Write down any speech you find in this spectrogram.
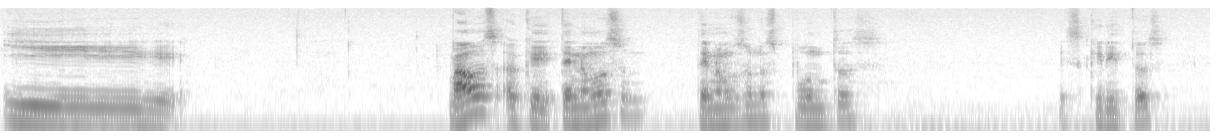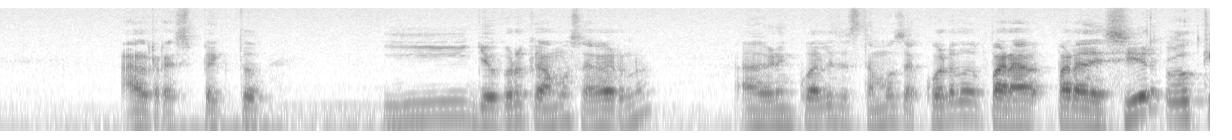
y... Vamos, ok, tenemos, un- tenemos unos puntos escritos al respecto. Y yo creo que vamos a ver, ¿no? A ver en cuáles estamos de acuerdo para, para decir Ok,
